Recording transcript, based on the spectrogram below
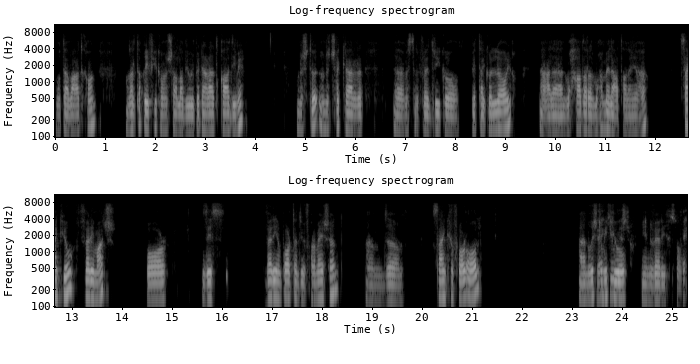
متابعتكم. ونلتقي فيكم إن شاء الله بويبينارات قادمة. ونتشكر آه، مستر فريدريكو بيتاغولوي على المحاضرة المهمة اللي أعطانا إياها. Thank you very much for this very important information. And um, thank you for all. and wish to Thank meet you, you Mr. in very soon. Eh,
